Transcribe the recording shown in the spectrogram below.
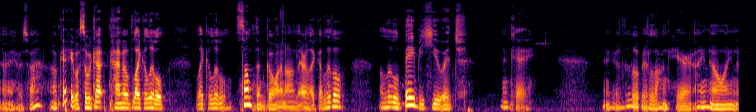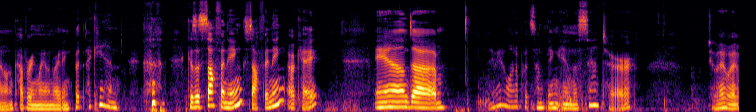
All right. Here's. Okay. Well, so we got kind of like a little, like a little something going on there, like a little, a little baby hewage. Okay. I got a little bit along here. I know. I know. I'm covering my own writing, but I can because it's softening. Softening. Okay. And um, maybe I want to put something in the center. Do I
